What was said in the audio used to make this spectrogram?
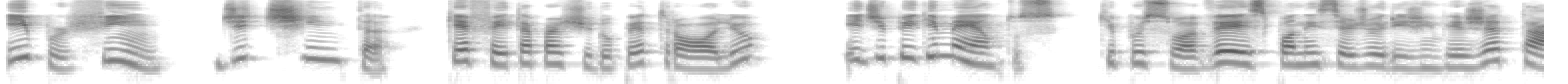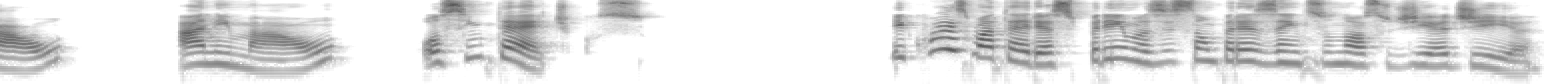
e, por fim, de tinta, que é feita a partir do petróleo, e de pigmentos, que, por sua vez, podem ser de origem vegetal, animal ou sintéticos. E quais matérias-primas estão presentes no nosso dia a dia?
